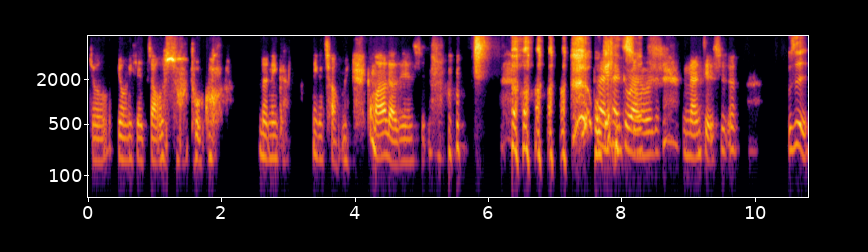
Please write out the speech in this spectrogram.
就用一些招数躲过了那个那个场面。干嘛要聊这件事？我跟你说，很难解释。不是，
